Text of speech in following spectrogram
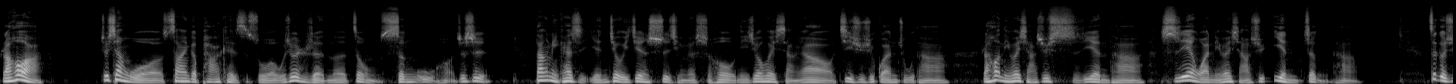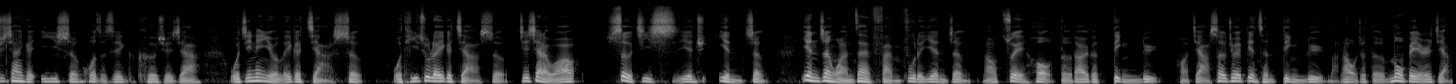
然后啊，就像我上一个 p o c k e t 说，我觉得人的这种生物哈，就是当你开始研究一件事情的时候，你就会想要继续去关注它，然后你会想要去实验它，实验完你会想要去验证它。这个就像一个医生或者是一个科学家，我今天有了一个假设，我提出了一个假设，接下来我要设计实验去验证，验证完再反复的验证，然后最后得到一个定律，好，假设就会变成定律嘛，然后我就得诺贝尔奖，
